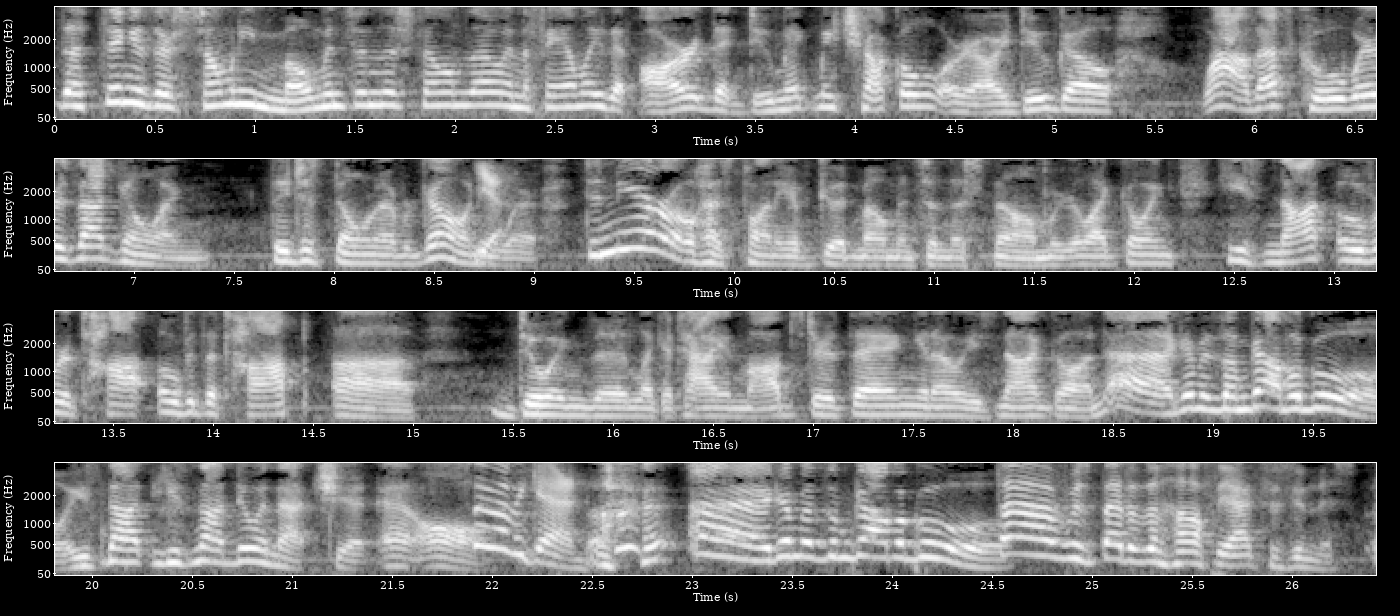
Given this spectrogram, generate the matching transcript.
The thing is, there's so many moments in this film, though, in the family that are that do make me chuckle, or I do go, "Wow, that's cool. Where's that going?" They just don't ever go Yeah. anywhere. De Niro has plenty of good moments in this film where you're like going, he's not over top, over the top, uh, doing the like Italian mobster thing. You know, he's not going, ah, give me some gabagool. He's not, he's not doing that shit at all. Say that again. hey, give me some gabagool. that was better than half the actors in this.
